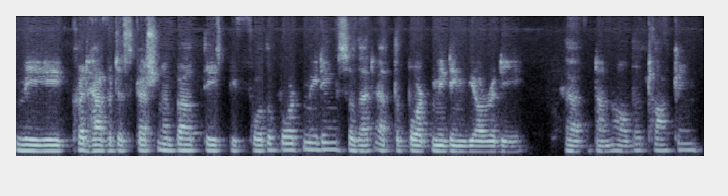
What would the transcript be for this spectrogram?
we could have a discussion about these before the board meeting, so that at the board meeting, we already have done all the talking.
